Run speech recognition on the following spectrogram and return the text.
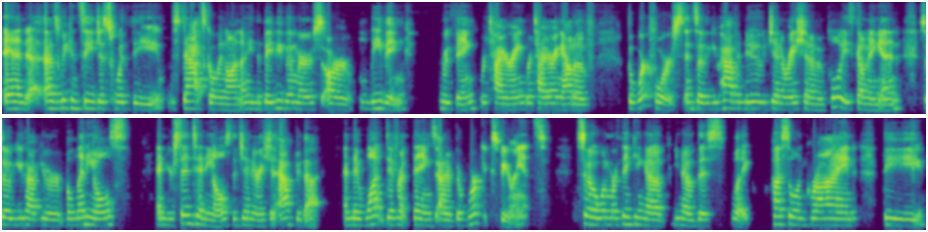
And as we can see just with the stats going on, I mean, the baby boomers are leaving roofing, retiring, retiring out of the workforce. And so you have a new generation of employees coming in. So you have your millennials and your centennials, the generation after that, and they want different things out of their work experience. So when we're thinking of, you know, this like hustle and grind, the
